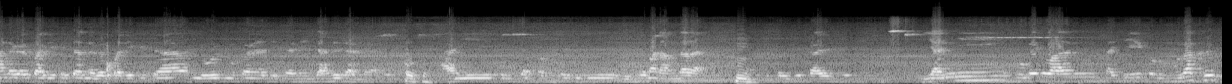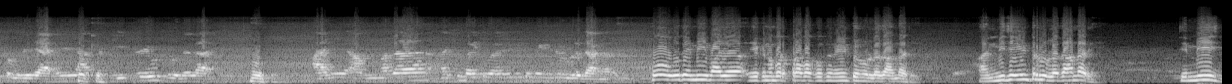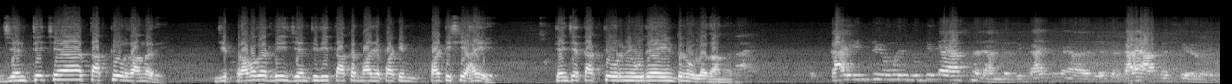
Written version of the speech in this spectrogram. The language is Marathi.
महानगरपालिकेच्या नगरपालिकेच्या निवडणुका या ठिकाणी जाहीर झाल्या. आहेत आणि तुमच्या पक्षाचे जे विद्यमान आमदार आहेत. विठ्ठलजी काळे यांनी उमेदवारांसाठी एक मुलाखत ठेवलेली आहे. इंटरव्ह्यू ठेवलेला आहे. आणि आम्हाला अशी माहिती मिळाली की तुम्ही इंटरव्ह्यूला जाणार आहे. हो उद्या मी माझ्या एक नंबर प्रभागातून इंटरव्ह्यूला जाणार आहे. आणि मी जे इंटरव्ह्यूला जाणार आहे ते मी जनतेच्या ताकदीवर जाणार आहे. जी प्रभागातली जनतेची ताकद माझ्या पाठी पाठीशी आहे त्यांच्या ताकदीवर मी उद्या इंटरव्ह्यूला जाणार आहे. काय इंटरव्ह्यू मध्ये मुद्दे काय असणार आहे अंदाजे? काय काय अभ्यास केलेला आहे?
